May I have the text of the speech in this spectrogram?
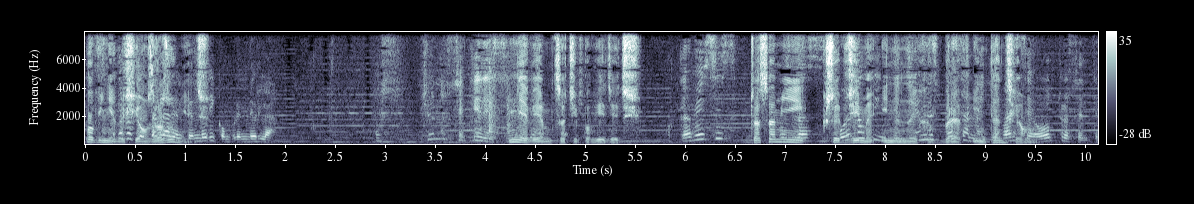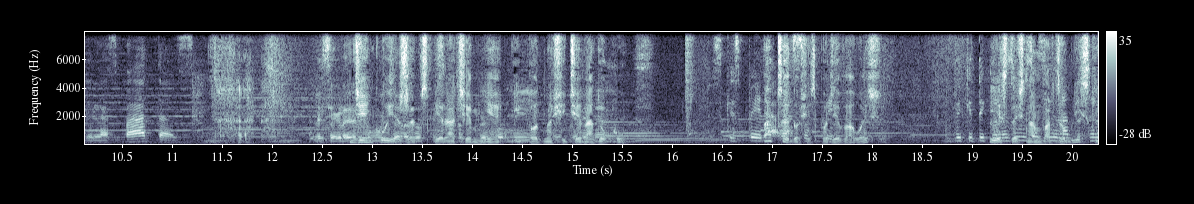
Powinieneś ją zrozumieć. y no. Nie wiem, co ci powiedzieć. Czasami krzywdzimy innych wbrew intencjom. Dziękuję, że wspieracie mnie i podnosicie na duchu. A czego się spodziewałeś? Jesteś nam bardzo bliski.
